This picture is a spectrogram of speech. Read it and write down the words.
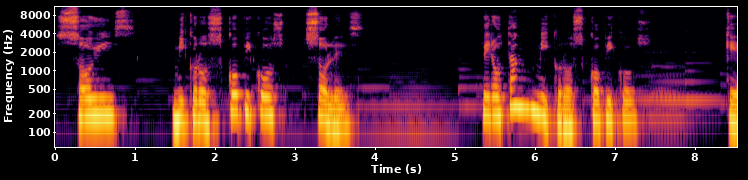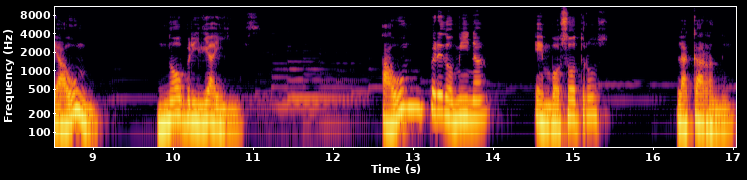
Sois microscópicos soles, pero tan microscópicos que aún no brilláis. Aún predomina en vosotros la carne,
